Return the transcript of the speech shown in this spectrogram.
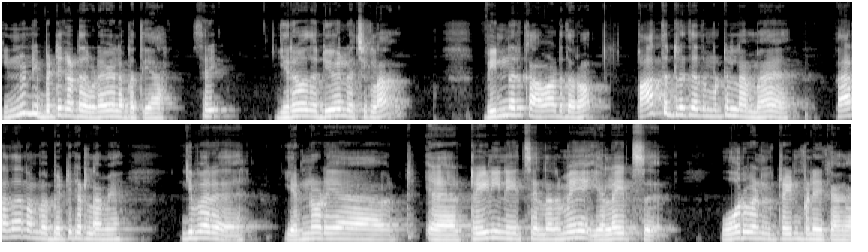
இன்னும் நீ பெட்டு கட்டுறது விடவே இல்லை பார்த்தியா சரி இருபது டியூவல் வச்சுக்கலாம். வின்னருக்கு அவார்டு தரோம். பார்த்துட்டு இருக்கிறது மட்டும் இல்லாமல் வேறு ஏதாவது நம்ம பெட்டு கட்டலாமே. இங்கே பாரு என்னுடைய ட்ரெயினிங் நைட்ஸ் எல்லாருமே எலைட்ஸு ஓர்வனில் ட்ரெயின் பண்ணியிருக்காங்க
